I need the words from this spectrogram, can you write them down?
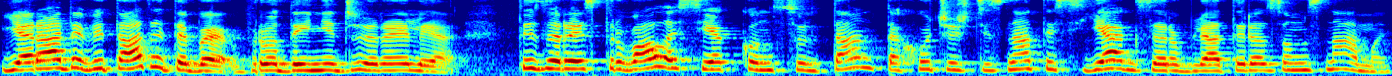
Я рада вітати тебе в родині Джерелія. Ти зареєструвалася як консультант та хочеш дізнатись, як заробляти разом з нами.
